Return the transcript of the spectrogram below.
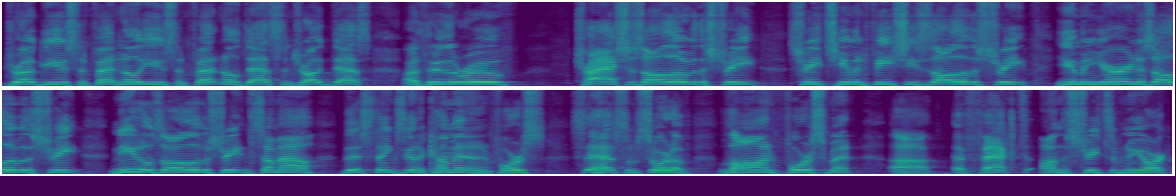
drug use and fentanyl use and fentanyl deaths and drug deaths are through the roof. Trash is all over the street. Streets, human feces is all over the street. Human urine is all over the street. Needles all over the street. And somehow this thing's going to come in and enforce, have some sort of law enforcement uh, effect on the streets of New York.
